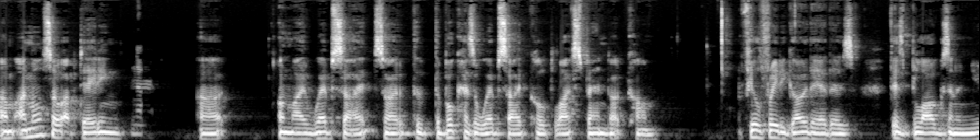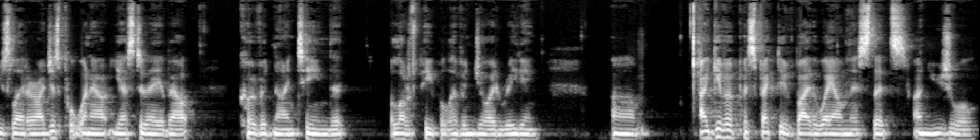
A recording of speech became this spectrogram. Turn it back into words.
Um, I'm also updating uh, on my website. So, the, the book has a website called lifespan.com. Feel free to go there. There's there's blogs and a newsletter. I just put one out yesterday about COVID 19 that a lot of people have enjoyed reading. Um, I give a perspective, by the way, on this that's unusual.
